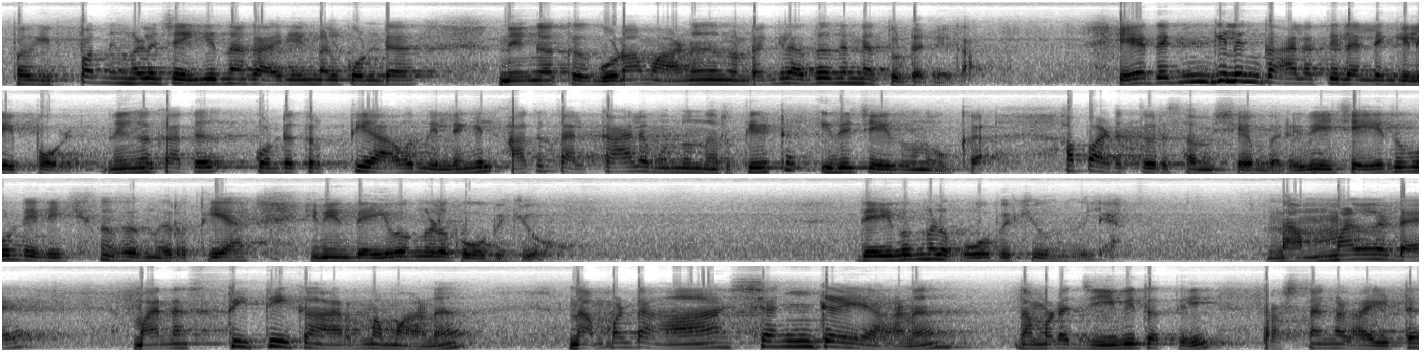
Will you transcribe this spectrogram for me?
അപ്പോൾ ഇപ്പം നിങ്ങൾ ചെയ്യുന്ന കാര്യങ്ങൾ കൊണ്ട് നിങ്ങൾക്ക് ഗുണമാണ് എന്നുണ്ടെങ്കിൽ അത് തന്നെ തുടരുക. ഏതെങ്കിലും കാലത്തിൽ അല്ലെങ്കിൽ ഇപ്പോൾ നിങ്ങൾക്കത് കൊണ്ട് തൃപ്തിയാവുന്നില്ലെങ്കിൽ അത് തൽക്കാലം ഒന്ന് നിർത്തിയിട്ട് ഇത് ചെയ്തു നോക്കുക. അപ്പോൾ അടുത്തൊരു സംശയം വരും. ഈ ചെയ്തുകൊണ്ടിരിക്കുന്നത് നിർത്തിയാൽ ഇനി ദൈവങ്ങൾ കോപിക്കുമോ ദൈവങ്ങൾ കോപിക്കുമൊന്നുമില്ല നമ്മളുടെ മനസ്ഥിതി കാരണമാണ് നമ്മളുടെ ആശങ്കയാണ് നമ്മുടെ ജീവിതത്തിൽ പ്രശ്നങ്ങളായിട്ട്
